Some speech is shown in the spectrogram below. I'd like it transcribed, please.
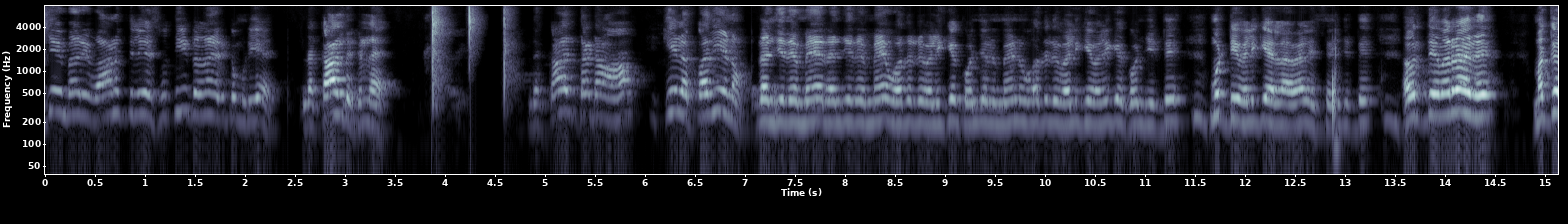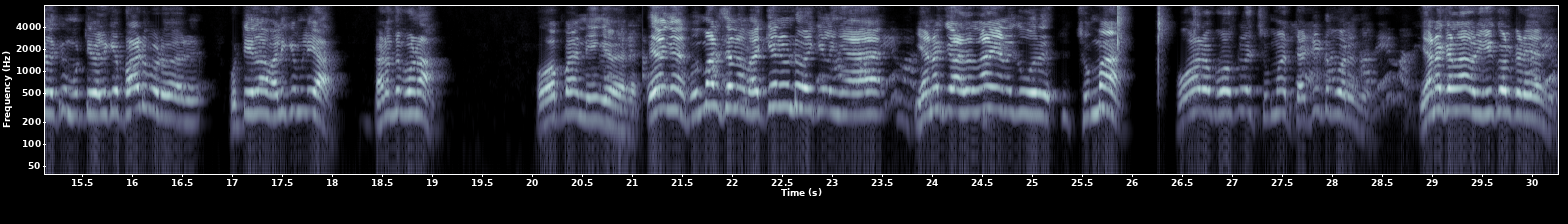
விஜய் மாதிரி வானத்திலேயே சுத்திக்கிட்டெல்லாம் இருக்க முடியாது. இந்த கால் இருக்குல்ல? இந்த கால் தடம் கீழே பதியணும். ரஞ்சிதமே ரஞ்சிதமே உதடு வலிக்க கொஞ்சணுமேனு உதடு வலிக்க வலிக்க கொஞ்சிட்டு முட்டி வலிக்க எல்லா வேலையும் செஞ்சுட்டு அவர் வர்றாரு. மக்களுக்கு முட்டி வலிக்க பாடுபடுவார். முட்டியெல்லாம் வலிக்கும் இல்லையா நடந்து போனா? ஓப்பா நீங்க வேற. ஏங்க விமர்சனம் வைக்கணும்னு வைக்கலைங்க. எனக்கு அதெல்லாம் எனக்கு ஒரு சும்மா போற போக்குல சும்மா தட்டிட்டு போறது. எனக்கெல்லாம் ஒரு ஈக்குவல் கிடையாது.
